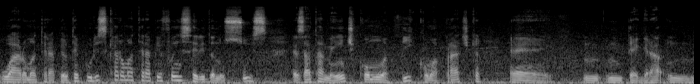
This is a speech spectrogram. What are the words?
o aromaterapeuta. É por isso que a aromaterapia foi inserida no SUS, exatamente como uma PIC, uma prática é, integral, in,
